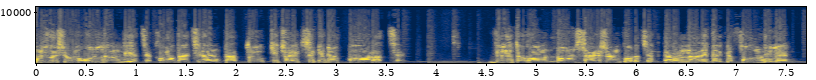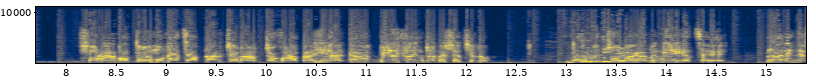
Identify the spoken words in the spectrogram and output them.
উনি ওই সময় অনুদান দিয়েছে। ক্ষমতায় ছিলেন তার তো কিছু এক্সিকিউটিভ পাওয়ার আছে। তিনি তখন লোন স্যাংশন করেছেন কারণ নারীদেরকে ফোন দিবেন। ফোনের মাধ্যমে। মনে আছে আপনার? যখন আপনার হিলা বিল ক্লিন্টন এসেছিল তখন ওই চৌকাগ্রামে নিয়ে গেছে। নারীদের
